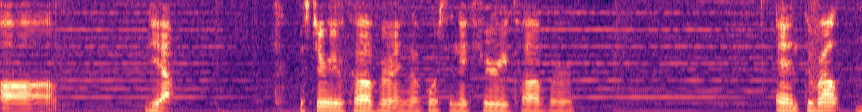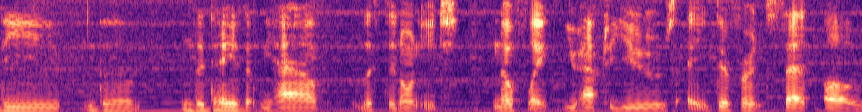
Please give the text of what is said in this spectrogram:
uh, yeah, Mysterio cover, and of course the Nick Fury cover. And throughout the the the days that we have listed on each snowflake, you have to use a different set of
